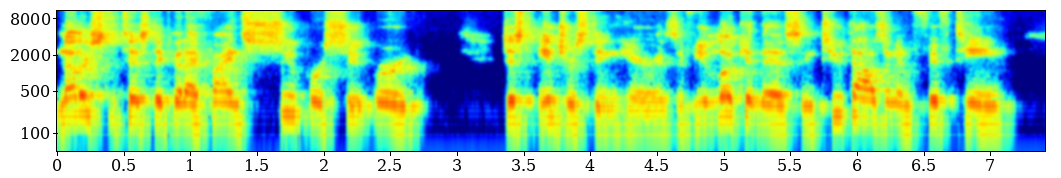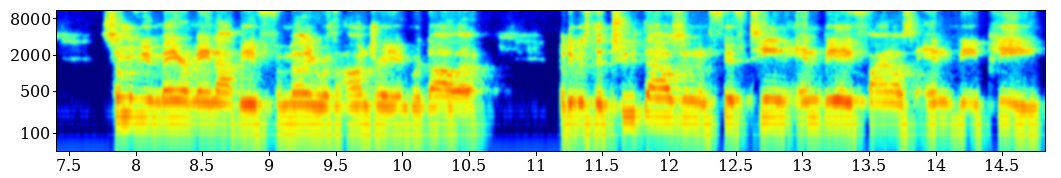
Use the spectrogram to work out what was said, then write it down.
Another statistic that I find super, super just interesting here is if you look at this in 2015, some of you may or may not be familiar with Andre Iguodala, but he was the 2015 NBA Finals MVP,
